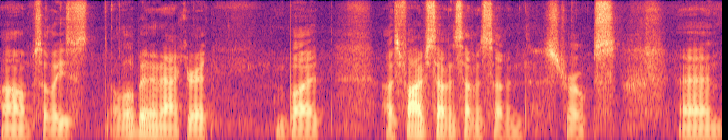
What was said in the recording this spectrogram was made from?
Um, so these a little bit inaccurate, but I was 5.777 strokes, and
